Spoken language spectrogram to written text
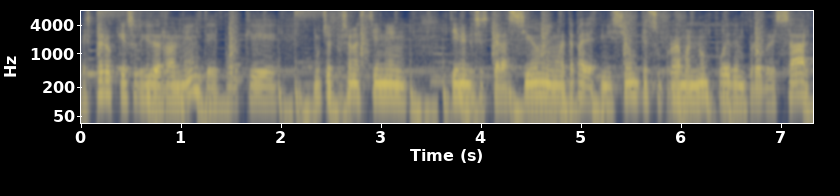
espero que eso te ayude realmente, porque muchas personas tienen, tienen desesperación en una etapa de definición que en su programa no pueden progresar.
